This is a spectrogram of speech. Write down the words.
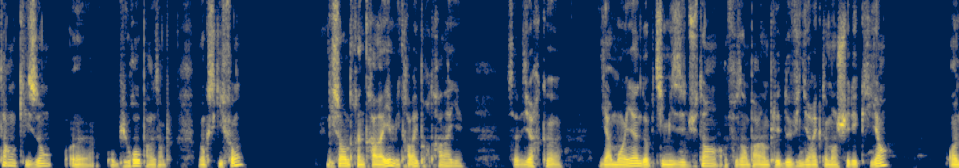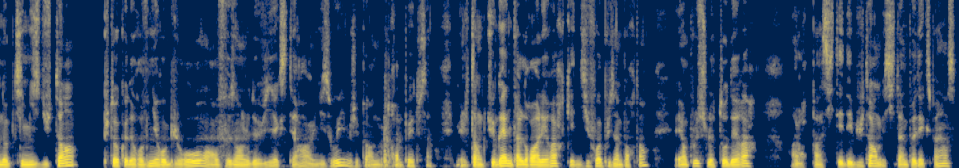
temps qu'ils ont, heu, au bureau, par exemple. Donc ce qu'ils font, ils sont en train de travailler, mais ils travaillent pour travailler. Ça veut dire qu'il y a moyen d'optimiser du temps en faisant, par exemple, les devis directement chez les clients. On optimise du temps plutôt que de revenir au bureau en refaisant le devis et cetera. Ils disent: «Oui, mais j'ai peur de me tromper», tout ça. Mais le temps que tu gagnes, tu as le droit à l'erreur qui est 10 fois plus important et en plus le taux d'erreur alors pas si tu débutant, mais si tu as un peu d'expérience,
